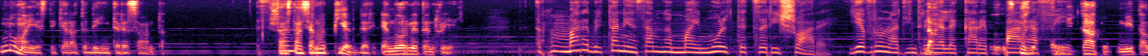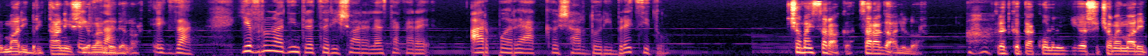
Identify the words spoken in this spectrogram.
nu mai este chiar atât de interesantă. Sunt... Și asta înseamnă pierderi enorme pentru ei. Marea Britanie înseamnă mai multe țărișoare. E vreuna dintre da. ele care pare Scuze, a fi... Regatul Unit al Marii Britanii și exact, Irlandei de Nord. Exact. E vreuna dintre țărișoarele astea care ar părea că și-ar dori Brexit-ul? Cea mai săracă, țara Galilor. Aha. Cred că pe acolo e și cea mai mare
